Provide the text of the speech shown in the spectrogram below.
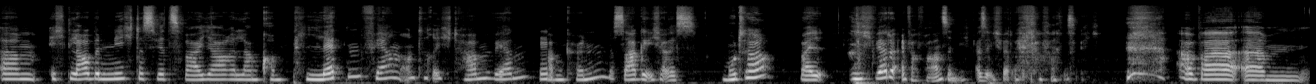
Ähm, ich glaube nicht, dass wir zwei Jahre lang kompletten Fernunterricht haben werden, mhm. haben können. Das sage ich als Mutter, weil ich werde einfach wahnsinnig. Also ich werde einfach wahnsinnig. Aber ähm,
